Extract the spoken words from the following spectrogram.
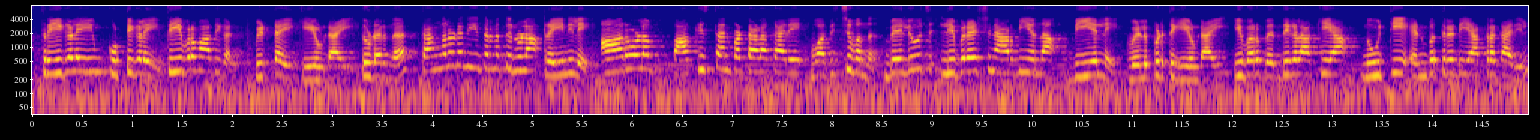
സ്ത്രീകളെയും കുട്ടികളെയും തീവ്രവാദികൾ വിട്ടയക്കുകയുണ്ടായി. തുടർന്ന് തങ്ങളുടെ നിയന്ത്രണത്തിലുള്ള ട്രെയിനിലെ ആറോളം പാകിസ്ഥാൻ പട്ടാളക്കാരെ വധിച്ചുവെന്ന് ബലൂച്ച് ലിബറേഷൻ ആർമി എന്ന ബി എൽ എ വെളിപ്പെടുത്തുകയുണ്ടായി. ഇവർ ബന്ദികളാക്കിയ നൂറ്റി എൺപത്തിരണ്ട് യാത്രക്കാരിൽ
